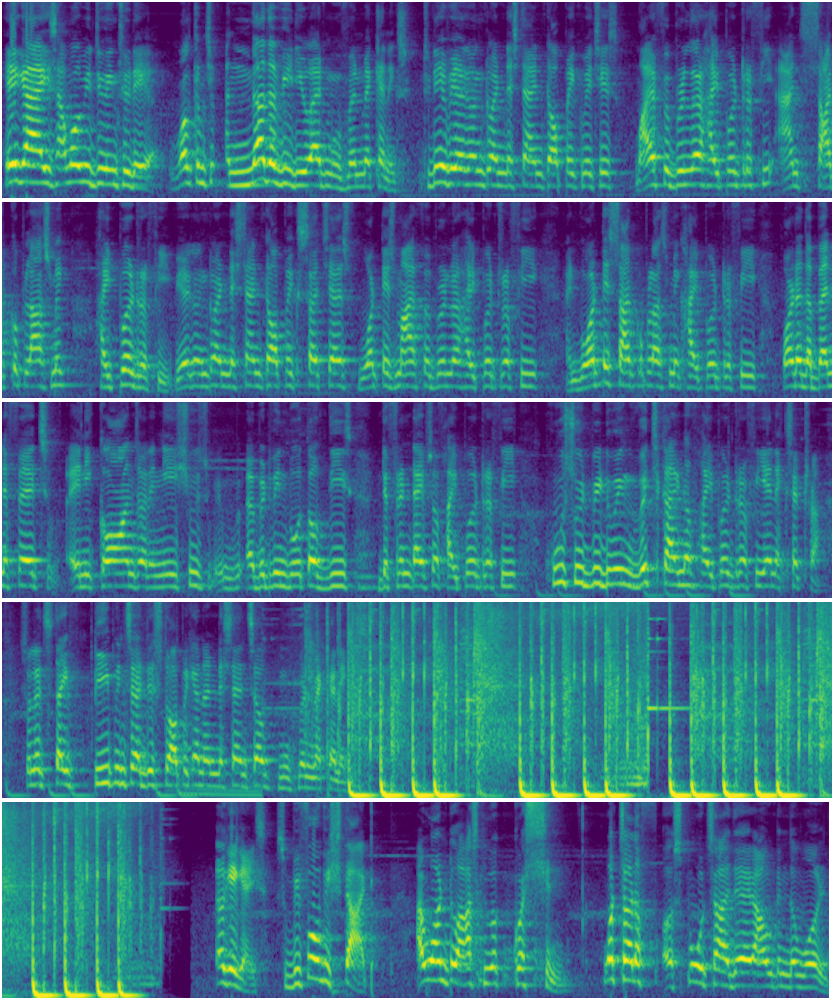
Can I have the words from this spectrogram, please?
Hey guys, how are we doing today? Welcome to another video at Movement Mechanics. Today we are going to understand topic which is myofibrillar hypertrophy and sarcoplasmic hypertrophy. We are going to understand topics such as what is myofibrillar hypertrophy and what is sarcoplasmic hypertrophy, what are the benefits, any cons or any issues uh, between both of these different types of hypertrophy, who should be doing which kind of hypertrophy and etc. So let's dive deep inside this topic and understand some movement mechanics. Okay guys, so before we start, I want to ask you a question. What sort of uh, sports are there out in the world?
